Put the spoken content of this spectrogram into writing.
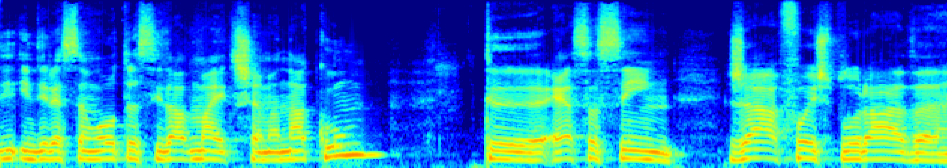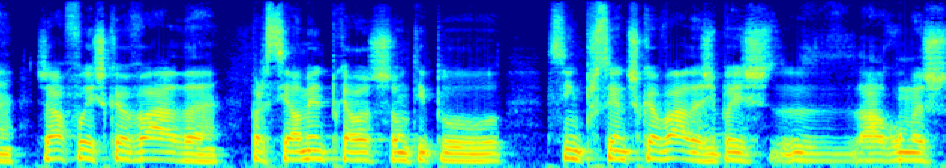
em direção a outra cidade maia que se chama Nakum, que essa sim já foi explorada, já foi escavada parcialmente, porque elas são tipo 5% escavadas e depois eh, algumas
